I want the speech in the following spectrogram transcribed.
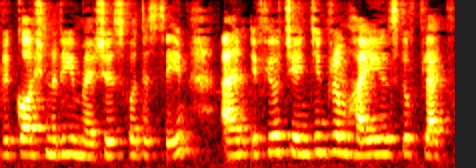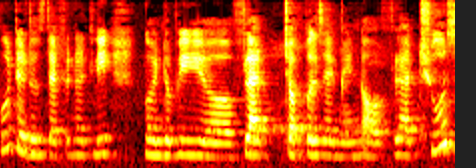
precautionary measures for the same. And if you're changing from high heels to flat foot it is definitely going to be uh, flat chappals i mean or flat shoes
